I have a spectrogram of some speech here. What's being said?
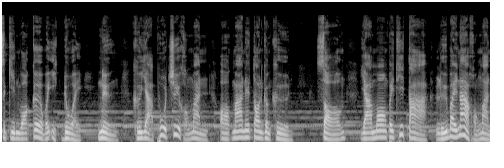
สกินวอล์กเกอร์ไว้อีกด้วย 1. คืออย่าพูดชื่อของมันออกมาในตอนกลางคืน 2. อย่ามองไปที่ตาหรือใบหน้าของมัน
